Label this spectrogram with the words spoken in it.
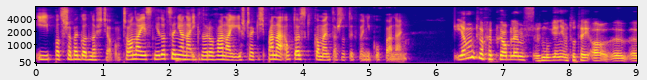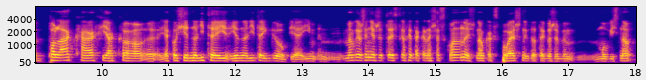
i potrzebę godnościową. Czy ona jest niedoceniana, ignorowana i jeszcze jakiś Pana autorski komentarz do tych wyników badań? Ja mam trochę problem z mówieniem tutaj o e, e, Polakach jako e, jakoś jednolitej, jednolitej grupie i mam wrażenie, że to jest trochę taka nasza skłonność w naukach społecznych do tego, żeby mówić, no,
